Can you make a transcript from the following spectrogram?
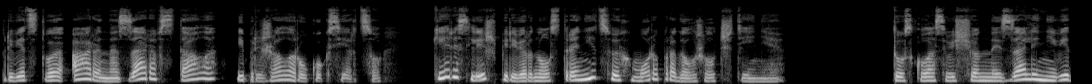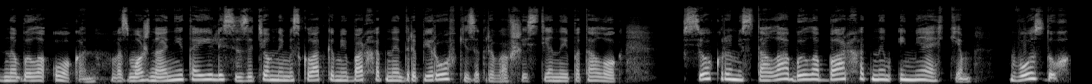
Приветствуя Арена, Зара встала и прижала руку к сердцу. Керес лишь перевернул страницу и хмуро продолжил чтение. Тускло освещенной зале не видно было окон. Возможно, они таились за темными складками бархатной драпировки, закрывавшей стены и потолок. Все, кроме стола, было бархатным и мягким. Воздух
